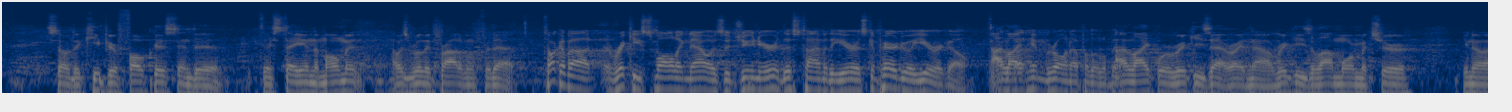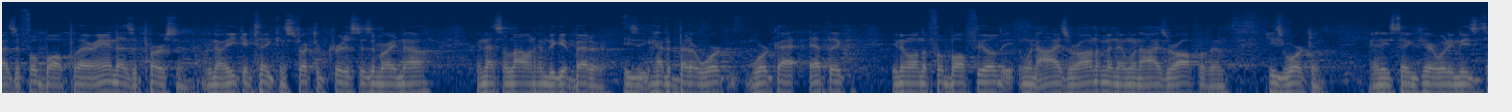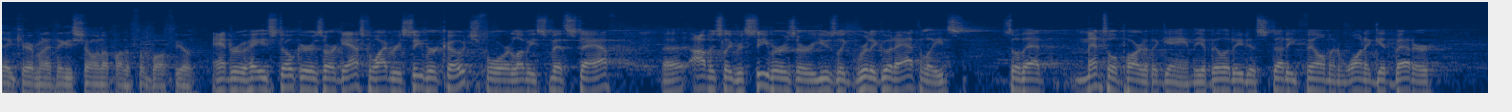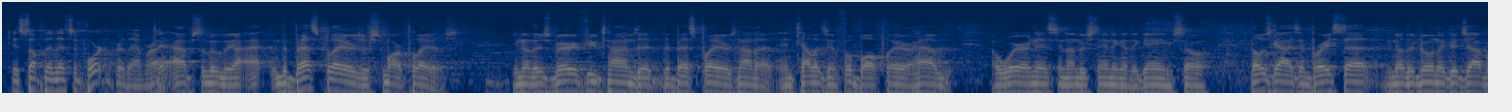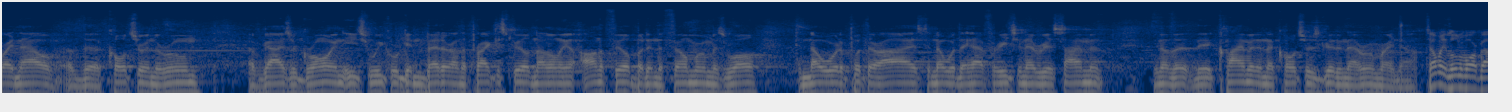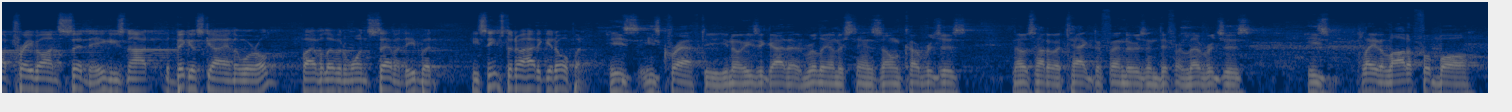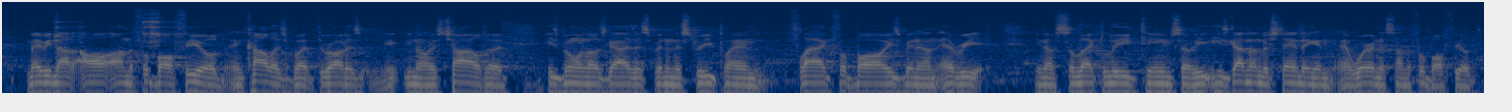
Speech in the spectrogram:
So to keep your focus and to to stay in the moment, I was really proud of him for that. Talk about Ricky Smalling now as a junior this time of the year as compared to a year ago. Talk I like about him growing up a little bit. I like where Ricky's at right now. Ricky's a lot more mature, you know, as a football player and as a person. You know, he can take constructive criticism right now, and that's allowing him to get better. He's had a better work work ethic, you know, on the football field when eyes are on him, and then when eyes are off of him, he's working. And he's taking care of what he needs to take care of, and I think he's showing up on the football field. Andrew Hayes Stoker is our guest, wide receiver coach for Lovie Smith staff. Uh, obviously, receivers are usually really good athletes, so that mental part of the game, the ability to study film and want to get better, is something that's important for them, right? Yeah, absolutely. I, I, the best players are smart players. You know, there's very few times that the best player is not an intelligent football player, have awareness and understanding of the game. So those guys embrace that. You know, they're doing a good job right now of, the culture in the room. Of guys are growing each week. We're getting better on the practice field, not only on the field but in the film room as well. To know where to put their eyes, to know what they have for each and every assignment. You know, the, the climate and the culture is good in that room right now. Tell me a little more about Trevon Sidney. He's not the biggest guy in the world, 5'11", 170, but he seems to know how to get open. He's he's crafty. You know, he's a guy that really understands zone coverages, knows how to attack defenders and different leverages. He's played a lot of football, maybe not all on the football field in college, but throughout his you know his childhood, he's been one of those guys that's been in the street playing flag football. He's been on every you know select league team, so he, he's got an understanding and awareness on the football field.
